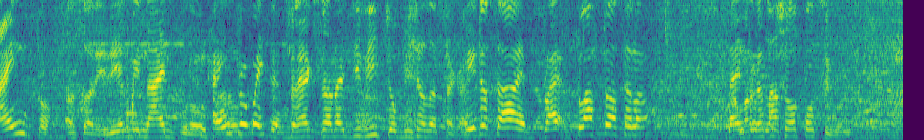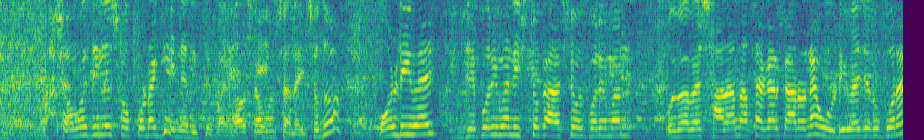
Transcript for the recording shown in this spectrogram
Nine pro sorry Realme nine pro 9 Pro পাইছেন? একশো আঠাশ জিবি চব্বিশ হাজার টাকা। এটা চাই প্লাসটা আছে না? আমার কাছে সব পসিবল সময় দিলে সব প্রোডাক্ট এনে দিতে পারি. সমস্যা নেই শুধু ওল্ড ডিভাইস যে পরিমাণ স্টক আসে ওই পরিমাণ ওইভাবে সারা না থাকার কারণে ওল্ড ডিভাইসের উপরে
